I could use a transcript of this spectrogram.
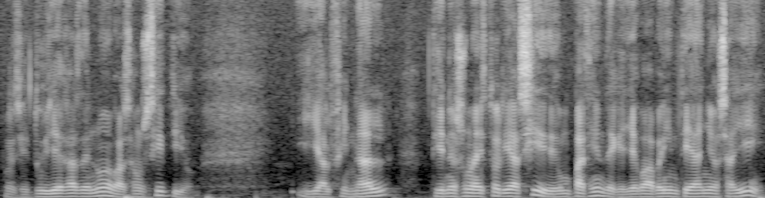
Pues si tú llegas de nuevas a un sitio y al final tienes una historia así de un paciente que lleva 20 años allí,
